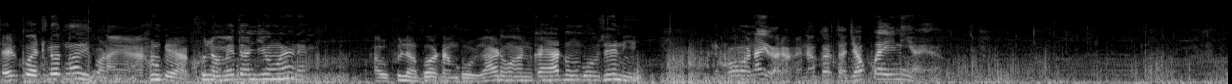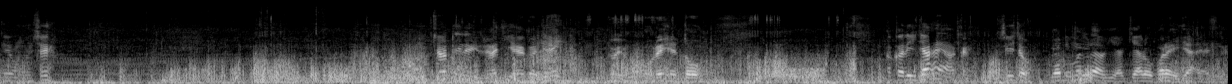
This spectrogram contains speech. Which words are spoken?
તડકો એટલો જ નથી, પણ અહીંયા શું કે, આ ખુલ્લા મેદાન જેવું હોય ને. આવું ખુલ્લા પટ આમ બહુ ઝાડવા ને કંઈ આટલું બહુ છે નહીં. એટલે પવન આવ્યા રાખે, ન કરતાં જપાય નહીં આયા એવું છે જતી નહીં રાજી આગળ જઈ કોઈ ઊભો રહે તો કરી જાય આગળ સીધો ગાડી મળાવી ક્યારો ભરાઈ જાય એટલે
